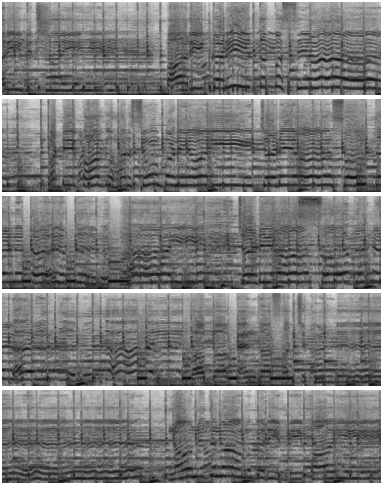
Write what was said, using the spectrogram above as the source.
ਦਰੀ ਵਿਛਾਈ। ਪਾਰੀ ਕਰੀ ਤਪੱਸਿਆ, ਵੱਡੇ ਬਾਗ ਹਰ ਸਿਉ ਬਣਾਈ। ਚੜਿਆ ਸੋਤਨ ਤਰਤ ਬੁਕਾਈ ਚੜਿਆ ਸੋਤਨ ਤਰਤ ਬੁਕਾਈ ਬਾਬਾ ਕਹਿੰਦਾ ਸੱਚਖੰਡ। ਨੌ ਨਿਤ ਨਾਮ ਗਰੀਬੀ ਪਾਈ।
